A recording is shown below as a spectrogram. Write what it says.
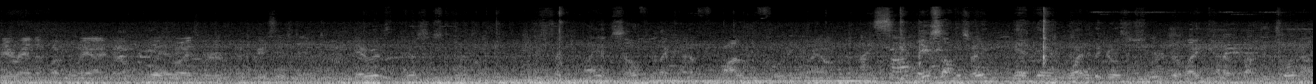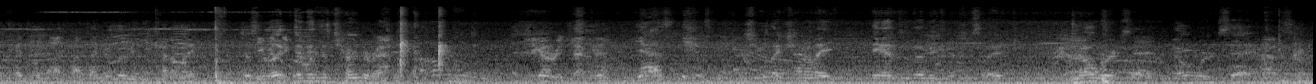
they ran the fuck away. I know. Yeah. Those boys were appreciative. There was, there was just, just like by himself and like kind of wildly floating around. I saw You saw this, right? And then one of the girls assured her like kind of bumped into him and like tried to make eye contact with him and he kind of like just He looked and then just turned around. She got rejected. yes. She was like trying to like dance with him and he was just like, no word said, no word said. That's so good.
